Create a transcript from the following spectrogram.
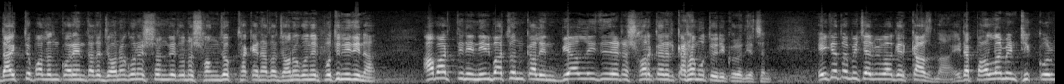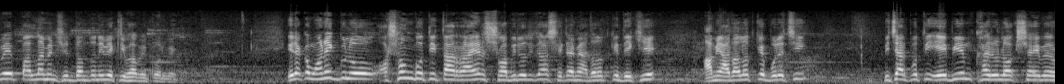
দায়িত্ব পালন করেন, তাদের জনগণের সঙ্গে কোনো সংযোগ থাকে না তা জনগণের প্রতিনিধি না। আবার তিনি নির্বাচনকালীন বিয়াল্লিশ দিনের একটা সরকারের কাঠামো তৈরি করে দিয়েছেন। এটা তো বিচার বিভাগের কাজ না। এটা পার্লামেন্ট ঠিক করবে, পার্লামেন্ট সিদ্ধান্ত নেবে, কীভাবে করবে? এরকম অনেকগুলো অসঙ্গতি তার রায়ের স্ববিরোধিতা, সেটা আমি আদালতকে দেখিয়ে, আমি আদালতকে বলেছি, বিচারপতি A B M Khairul Haque সাহেবের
